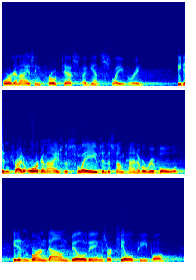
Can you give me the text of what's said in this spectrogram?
organizing protests against slavery. He didn't try to organize the slaves into some kind of a revolt. He didn't burn down buildings or kill people.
